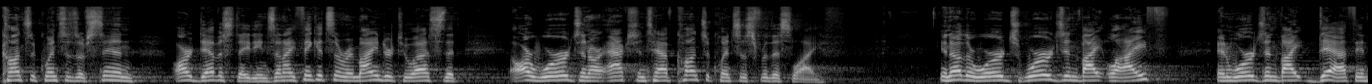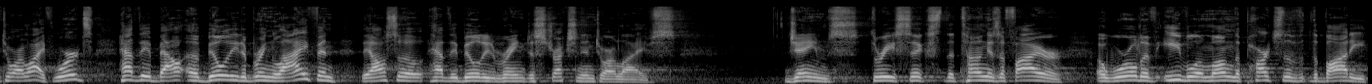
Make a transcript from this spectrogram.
consequences of sin are devastating. And I think it's a reminder to us that our words and our actions have consequences for this life. In other words, words invite life, and words invite death into our life. Words have the ability to bring life, and they also have the ability to bring destruction into our lives. James 3 6, the tongue is a fire, a world of evil among the parts of the body.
